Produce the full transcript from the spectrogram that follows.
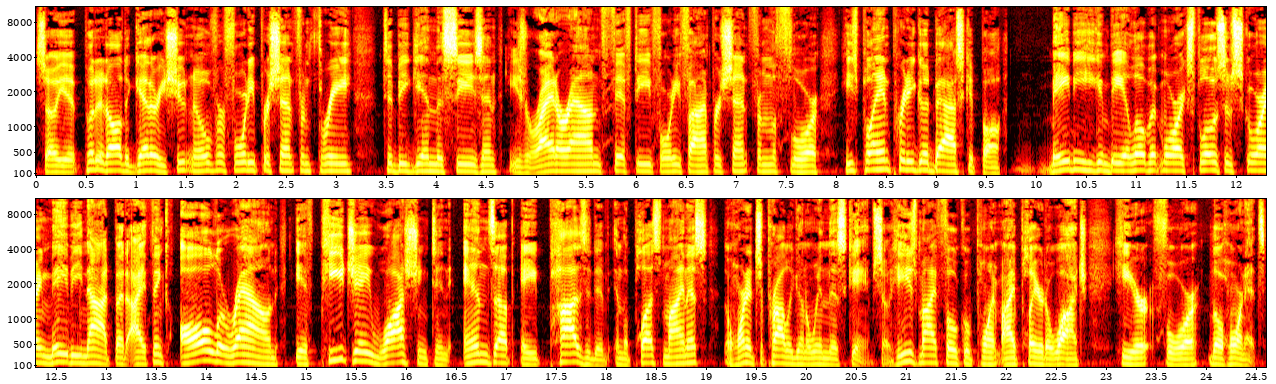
So you put it all together, he's shooting over 40% from three to begin the season. He's right around 50, 45% from the floor. He's playing pretty good basketball. Maybe he can be a little bit more explosive scoring, maybe not, but I think all around, if PJ Washington ends up a positive in the plus minus, the Hornets are probably going to win this game. So he's my focal point, my player to watch here for the Hornets.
